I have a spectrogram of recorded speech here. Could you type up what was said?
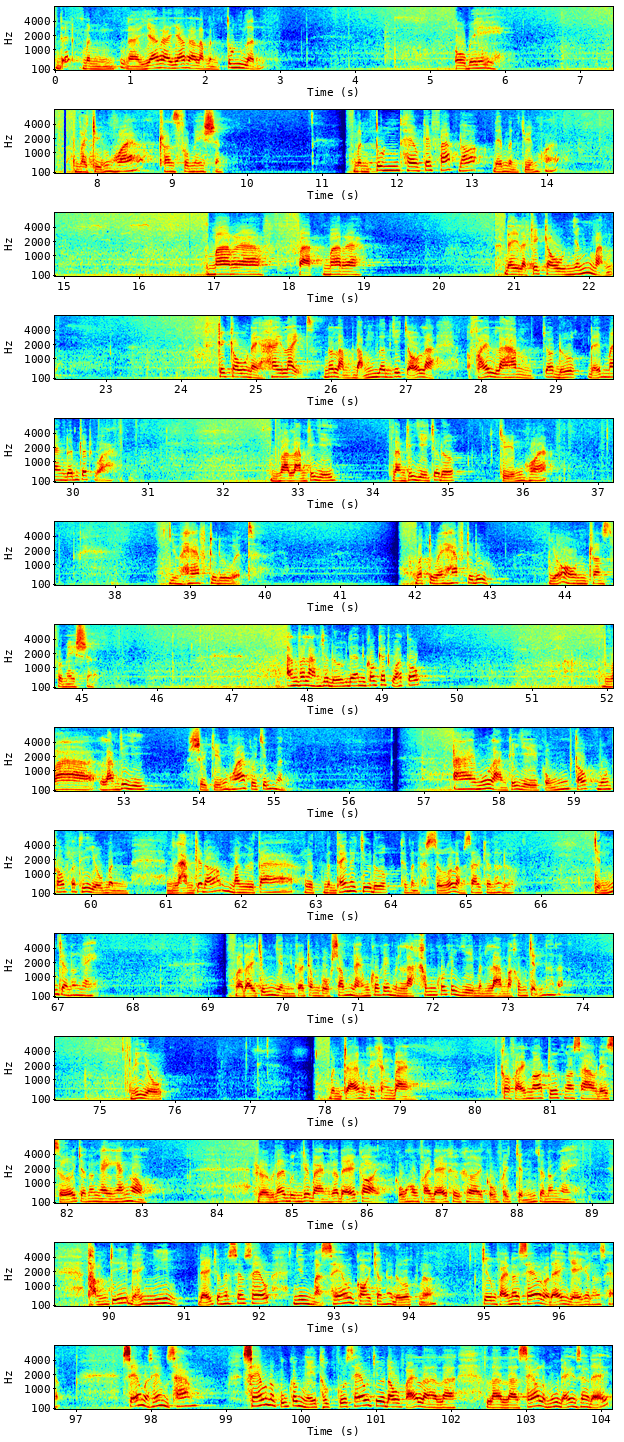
Để mình là giá ra giá ra là mình tuân lệnh. Obey và chuyển hóa, transformation. Mình tuân theo cái pháp đó để mình chuyển hóa. Mara, phạt mara đây là cái câu nhấn mạnh. Cái câu này highlight, nó làm đậm lên cái chỗ là phải làm cho được để mang đến kết quả. Và làm cái gì? Làm cái gì cho được? Chuyển hóa. You have to do it. What do i have to do? Your own transformation. Anh phải làm cho được để anh có kết quả tốt và làm cái gì? Sự chuyển hóa của chính mình. Ai muốn làm cái gì cũng tốt muốn tốt đó thí dụ mình làm cái đó mà người ta người, mình thấy nó chưa được thì mình phải sửa làm sao cho nó được. Chỉnh cho nó ngay. Và đại chúng nhìn coi trong cuộc sống này không có cái mình là không có cái gì mình làm mà không chỉnh hết á. Ví dụ mình trải một cái khăn bàn có phải ngó trước ngó sau để sửa cho nó ngay ngắn không? Rồi nói bưng cái bàn ra để coi, cũng không phải để khơi khơi, cũng phải chỉnh cho nó ngay. Thậm chí để nghiêng, để cho nó xéo xéo, nhưng mà xéo coi cho nó được nữa. Chứ không phải nói xéo rồi để như vậy cái nó xéo. Xéo mà xéo làm sao? Xéo nó cũng có nghệ thuật của xéo chứ đâu phải là là là là xéo là muốn để làm sao để.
